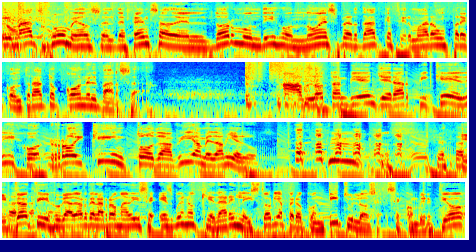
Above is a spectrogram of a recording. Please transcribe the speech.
Y Mats Hummels, el defensa del Dortmund, dijo, no es verdad que firmara un precontrato con el Barça. Habló también Gerard Piqué, dijo, Roy King todavía me da miedo. Y Totti, jugador de la Roma, dice, es bueno quedar en la historia, pero con títulos. Se convirtió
